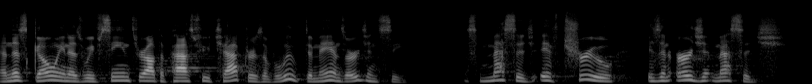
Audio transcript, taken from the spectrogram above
And this going, as we've seen throughout the past few chapters of Luke, demands urgency. This message, if true, is an urgent message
